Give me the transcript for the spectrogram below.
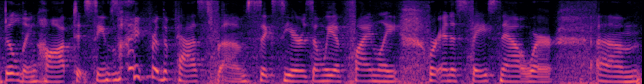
building hopped, it seems like, for the past um, six years. And we have finally, we're in a space now where um,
